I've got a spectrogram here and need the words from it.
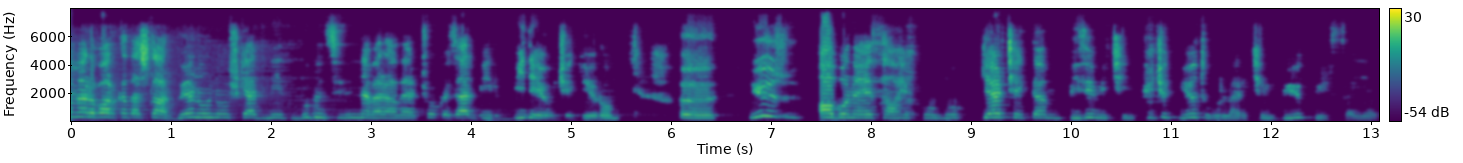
merhaba arkadaşlar. Güven oyuna hoş geldiniz. Bugün sizinle beraber çok özel bir video çekiyorum. Ee, 100 aboneye sahip olduk. Gerçekten bizim için, küçük YouTuber'lar için büyük bir sayı.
